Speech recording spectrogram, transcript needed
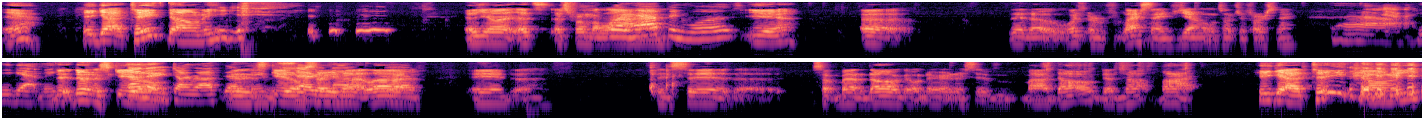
Yeah. He got teeth, don't he? And, you know, that's that's from the line. what happened was, Yeah. Uh, that uh, what's her last name's Jones? What's her first name? ah, you got me. D- doing a skit I know on you're talking about. Doing a skit on Saturday Night Yeah. Live, and uh, they said uh, something about a dog on there, and they said my dog does not bite. He got teeth, don't he?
